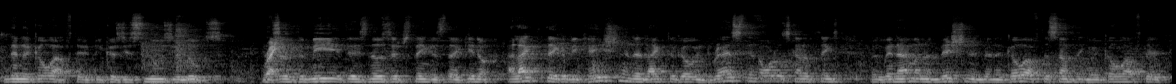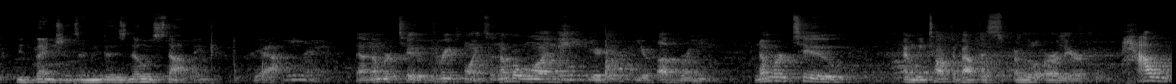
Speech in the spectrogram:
and then I go after it because you snooze, you lose. Right. So to me, there's no such thing as like, you know, I like to take a vacation and I like to go and rest and all those kind of things. But when I'm on a mission and when I go after something, I go after it with. I mean, there's no stopping. Yeah. Now, number two, three points. So number one, your, your upbringing. Number two, and we talked about this a little earlier, how,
